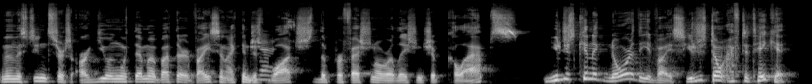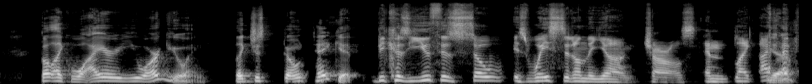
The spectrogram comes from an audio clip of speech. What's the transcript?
and then the student starts arguing with them about their advice, and I can just yes. watch the professional relationship collapse. You just can ignore the advice. You just don't have to take it. But like, why are you arguing? Like, just don't take it because youth is so is wasted on the young, Charles. And like, I yeah. have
